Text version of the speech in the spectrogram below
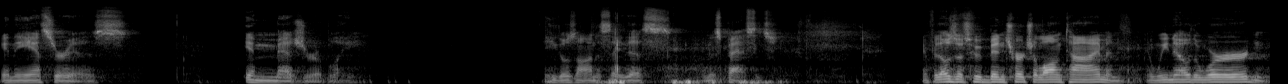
And the answer is immeasurably. He goes on to say this in this passage. And for those of us who've been church a long time and, and we know the word and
